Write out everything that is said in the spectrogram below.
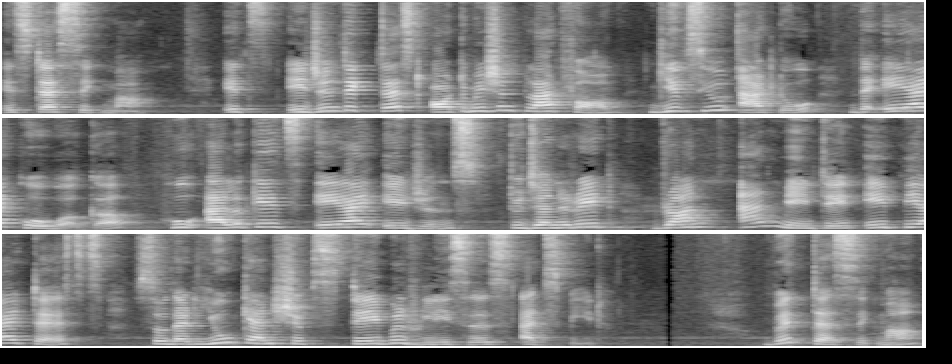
is Testsigma. Its agentic test automation platform gives you Atto, the AI coworker who allocates AI agents to generate, run and maintain API tests so that you can ship stable releases at speed. With Testsigma,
